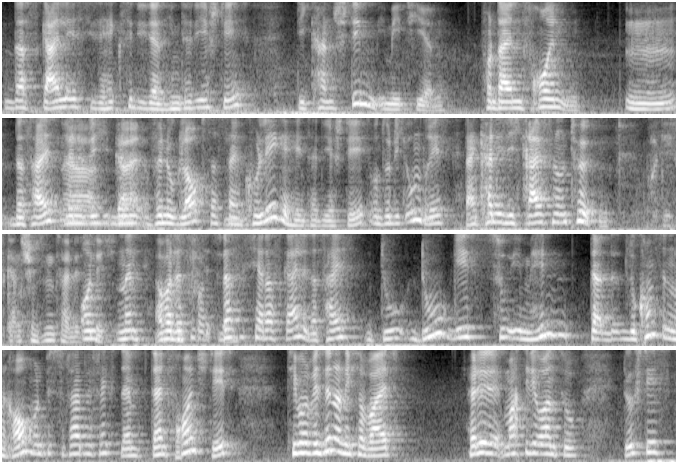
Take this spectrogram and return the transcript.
das Geile ist, diese Hexe, die dann hinter dir steht, die kann Stimmen imitieren von deinen Freunden. Mhm. Das heißt, wenn, Ja, du dich, wenn, wenn du glaubst, dass dein Kollege hinter dir steht und du dich umdrehst, dann kann die dich greifen und töten. Boah, die ist ganz schön hinterlistig. Und nein, aber Das das ist das ist ja das Geile. Das heißt, du, du gehst zu ihm hin, da, du kommst in den Raum und bist total perplex. Dein, dein Freund steht, Timon, wir sind noch nicht so weit. Hör dir, mach dir die Ohren zu. Du stehst,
